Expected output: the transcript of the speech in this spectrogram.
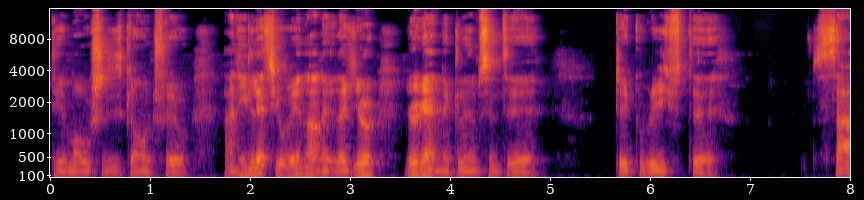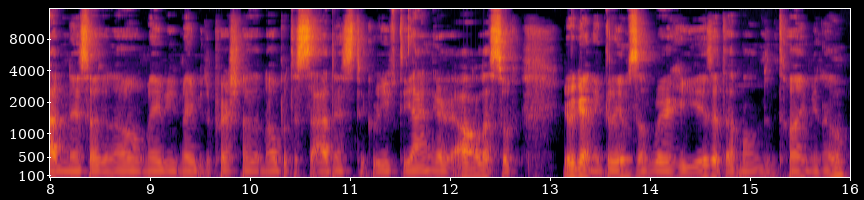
the emotions he's going through, and he lets you in on it. Like you're you're getting a glimpse into the grief, the sadness. I don't know, maybe maybe depression. I don't know, but the sadness, the grief, the anger, all that stuff. You're getting a glimpse of where he is at that moment in time. You know.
